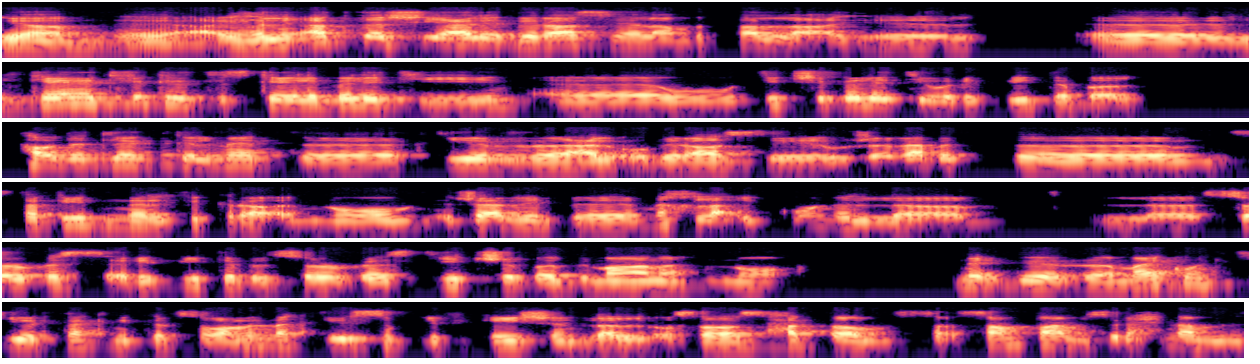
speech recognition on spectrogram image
yeah هلا أكثر شيء علق براسي هلأ عم بتطلع كانت فكرة scalability و teachability و repeatable هودي ثلاث كلمات كثير علقوا براسي وجربت استفيد من الفكرة إنه جرب نخلق يكون ال service repeatable service teachable بمعنى إنه نقدر ما يكون كثير technical so عملنا كثير simplification للقصص حتى sometimes رحنا من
